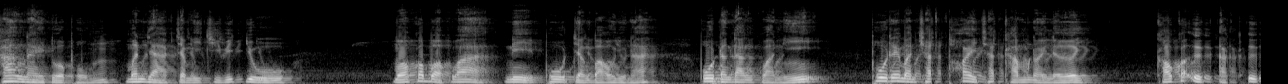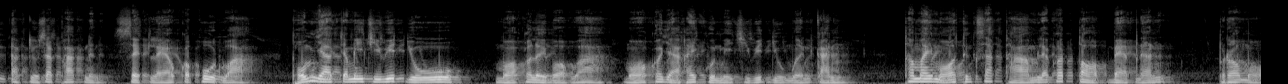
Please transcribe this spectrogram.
ข้างในตัวผมมันอยากจะมีชีวิตอยู่ หมอก็บอกว่านี่พูดยังเบาอยู่นะ พูดดัง ๆ กว่านี้ พูดให้มันชัดถ้อยชัดคำหน่อยเลย เขาก็อึกอักอึกอักอยู่สักพักหนึ่ง เสร็จแล้วก็พูดว่า ผมอยากจะมีชีวิตอยู่ หมอก็เลยบอกว่า หมอก็อยากให้คุณมีชีวิตอยู่เหมือนกัน ทำไมหมอถึงซักถามแล้วก็ตอบแบบนั้น เพราะหมอ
